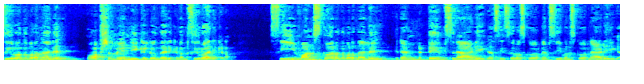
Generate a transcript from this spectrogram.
സീറോ എന്ന് പറഞ്ഞാൽ ഓപ്ഷനിലും എൻ ഈക്വൽ ടു എന്തായിരിക്കണം? സീറോ ആയിരിക്കണം. സി വൺ സ്ക്വയർ എന്ന് പറഞ്ഞാൽ രണ്ട് ടേംസിനെ ആഡ് ചെയ്യുക. സി സീറോ സ്ക്വയറിനെയും സി വൺ സ്ക്വയറിനെ ആഡ് ചെയ്യുക.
